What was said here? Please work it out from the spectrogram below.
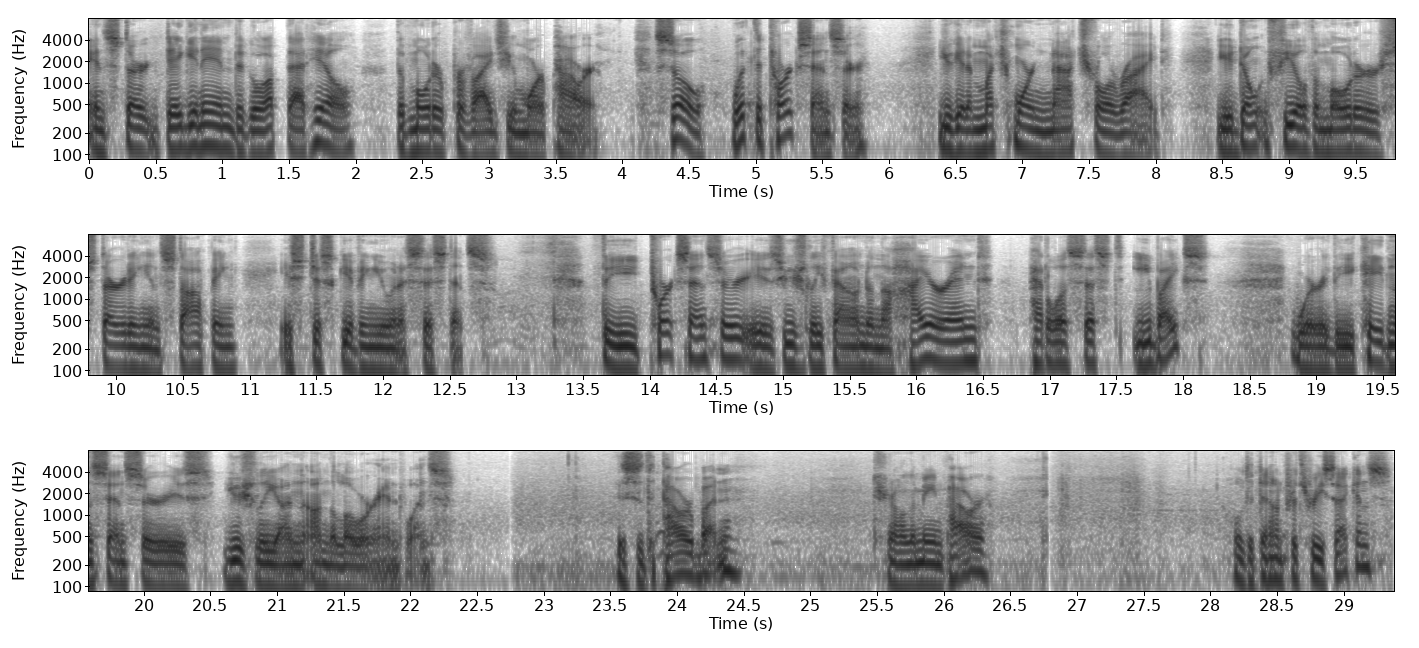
and start digging in to go up that hill, the motor provides you more power. So with the torque sensor, you get a much more natural ride. You don't feel the motor starting and stopping, it's just giving you an assistance. The torque sensor is usually found on the higher end pedal assist e bikes, where the cadence sensor is usually on, on the lower end ones. This is the power button. Turn on the main power. Hold it down for three seconds.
